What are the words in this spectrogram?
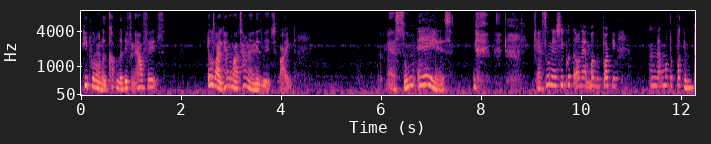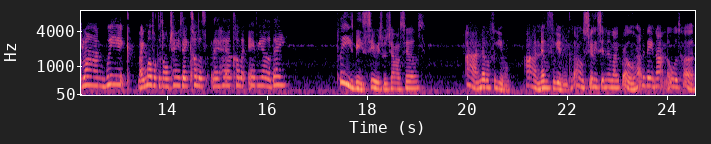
He put on a couple of different outfits. It was like Hannah Montana in this bitch. Like as soon as as soon as she put on that motherfucking on that motherfucking blonde wig, like motherfuckers don't change their colors, their hair color every other day. Please be serious with yourselves. I never forgive him. I never forgive him because I was really sitting there like, bro, how did they not know it was her?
